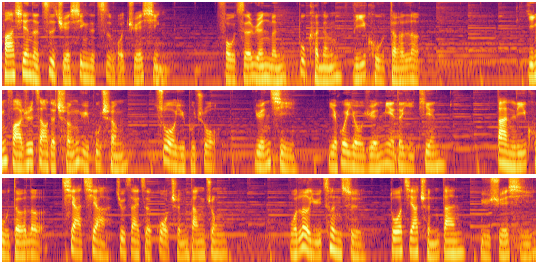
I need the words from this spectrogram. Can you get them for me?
发现了自觉性的自我觉醒，否则人们不可能离苦得乐。引法日照的成与不成，做与不做，缘起也会有缘灭的一天。但离苦得乐，恰恰就在这过程当中。我乐于趁此多加承担与学习。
